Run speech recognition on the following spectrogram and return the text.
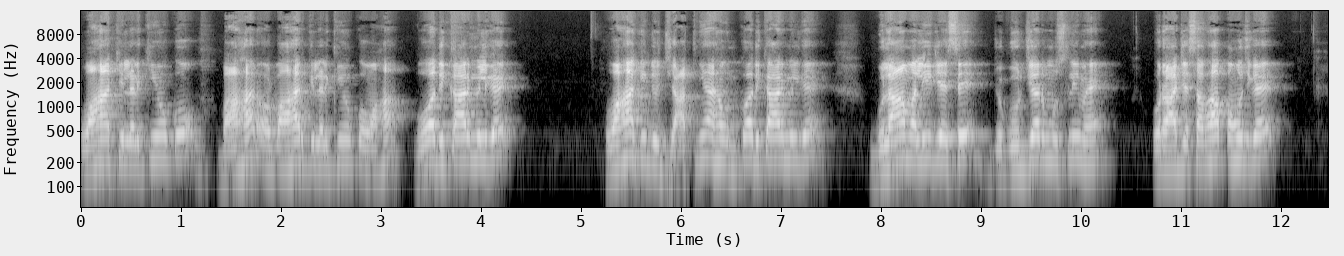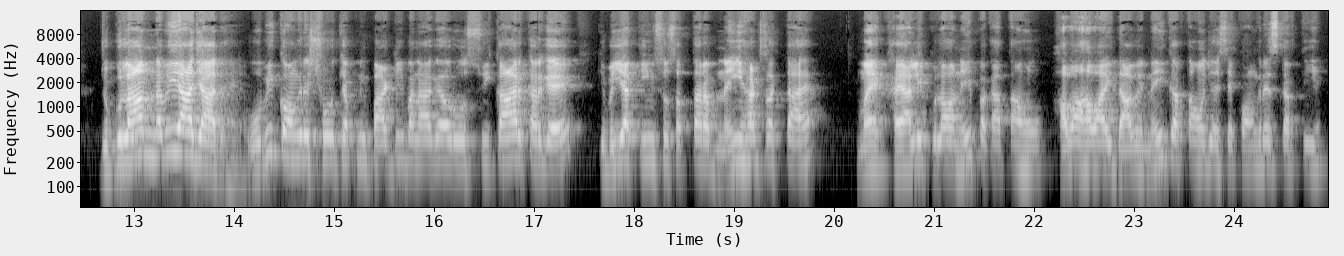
वहाँ की लड़कियों को बाहर और बाहर की लड़कियों को वहाँ वो अधिकार मिल गए। वहाँ की जो जातियाँ हैं उनको अधिकार मिल गए। गुलाम अली जैसे जो गुर्जर मुस्लिम है, वो राज्यसभा पहुँच गए। जो गुलाम नबी आज़ाद हैं, वो भी कांग्रेस छोड़ के अपनी पार्टी बना गए और वो स्वीकार कर गए कि भैया 370 अब नहीं हट सकता है। मैं ख्याली पुलाव नहीं पकाता हूँ हवा हवाई दावे नहीं करता हूँ जैसे कांग्रेस करती है।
